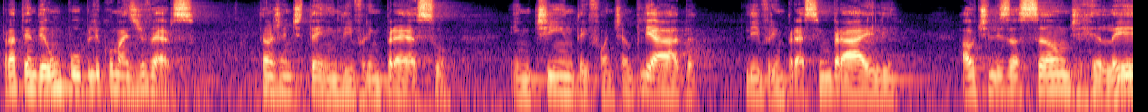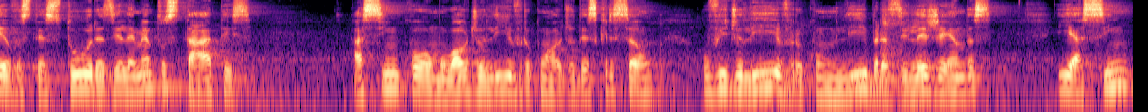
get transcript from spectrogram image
para atender um público mais diverso. Então a gente tem livro impresso em tinta e fonte ampliada, livro impresso em braille, a utilização de relevos, texturas e elementos táteis, assim como o audiolivro com audiodescrição, o videolivro com libras e legendas, e assim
